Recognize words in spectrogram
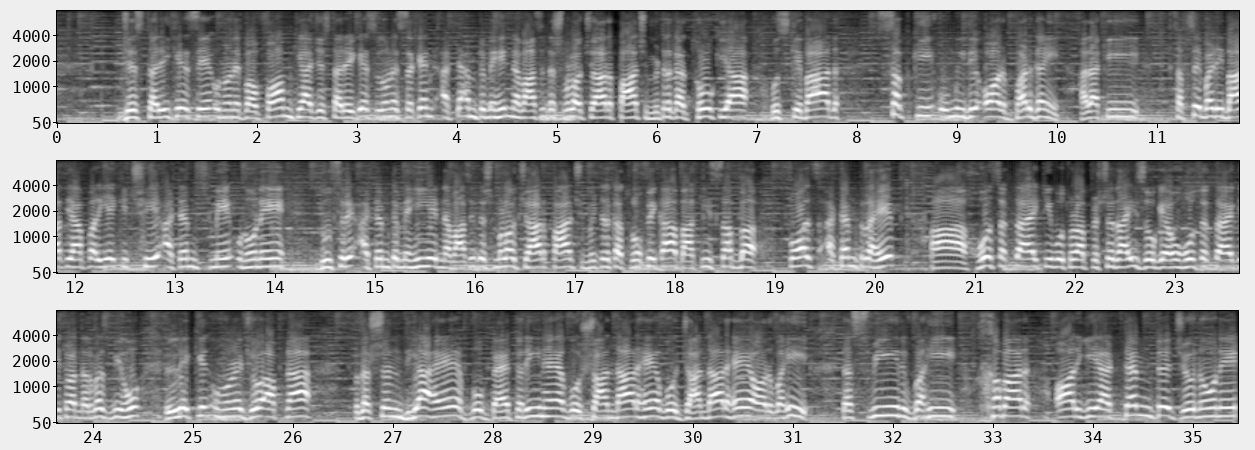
जिस तरीके से उन्होंने परफॉर्म किया, जिस तरीके से उन्होंने सेकेंड अटेम्प्ट में ही नवासी दशमलव चार पाँच मीटर का थ्रो किया, उसके बाद सबकी उम्मीदें और बढ़ गई। हालाँकि सबसे बड़ी बात यहाँ पर यह कि छह अटेम्प्ट में उन्होंने दूसरे अटेम्प्ट में ही ये नवासी दशमलव चार पाँच मीटर का थ्रो फेंका बाकी सब फॉल्स अटेम्प्ट रहे। आ, हो सकता है कि वो थोड़ा प्रेशराइज हो गया हो हो सकता है कि थोड़ा नर्वस भी हो लेकिन उन्होंने जो अपना प्रदर्शन दिया है वो बेहतरीन है वो शानदार है वो जानदार है और वही तस्वीर वही खबर और ये अटेम्प्ट जो उन्होंने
